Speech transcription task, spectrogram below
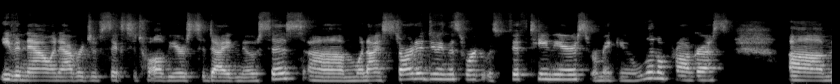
even now an average of six to 12 years to diagnosis. Um, when I started doing this work, it was 15 years. We're making a little progress. Um,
